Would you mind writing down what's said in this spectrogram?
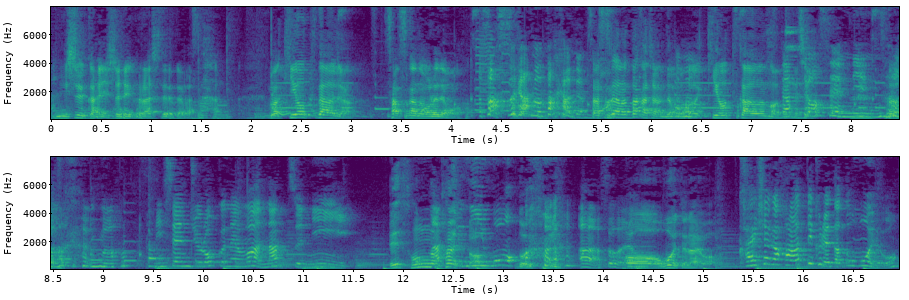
2週間一緒に暮らしてるからさ。まあ気を使うじゃん。さすがの俺でも。さすがのタカでも。さすがのタカちゃんでも気を使うのでね。北朝鮮人の中の。2016年は夏にえそんな帰った夏にもドイツにあそうあだよ。あ覚えてないわ。会社が払ってくれたと思うよ。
